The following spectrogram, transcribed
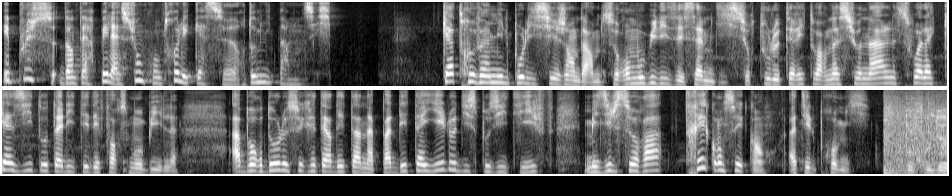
et plus d'interpellations contre les casseurs. Dominique Parmentier. 80 000 policiers et gendarmes seront mobilisés samedi sur tout le territoire national, soit la quasi-totalité des forces mobiles. À Bordeaux, le secrétaire d'État n'a pas détaillé le dispositif, mais il sera très conséquent, a-t-il promis. Beaucoup de,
